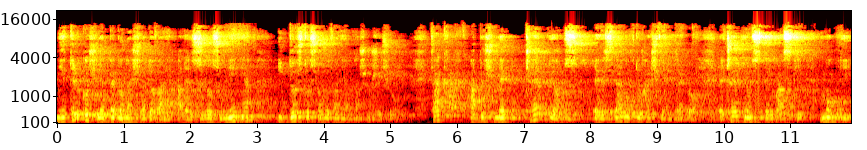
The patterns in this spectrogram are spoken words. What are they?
nie tylko ślepego naśladowania, ale zrozumienia i dostosowywania w naszym życiu. Tak, abyśmy czerpiąc e, z darów Ducha Świętego, e, czerpiąc z tej łaski, mogli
